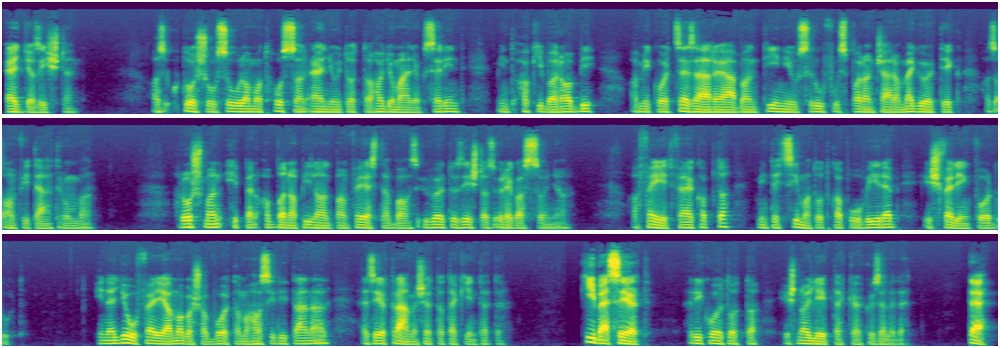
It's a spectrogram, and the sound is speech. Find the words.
egy az Isten. Az utolsó szólamot hosszan elnyújtotta hagyományok szerint, mint Akiba rabbi, amikor Cezáreában Tinius Rufus parancsára megölték az amfiteátrumban. Rosman éppen abban a pillanatban fejezte be az üvöltözést az öregasszonynal. A fejét felkapta, mint egy szimatot kapó véreb, és felénk fordult. Én egy jó fejjel magasabb voltam a hasziditánál, ezért rám esett a tekintete. Ki beszélt? rikoltotta, és nagy léptekkel közeledett. Te,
